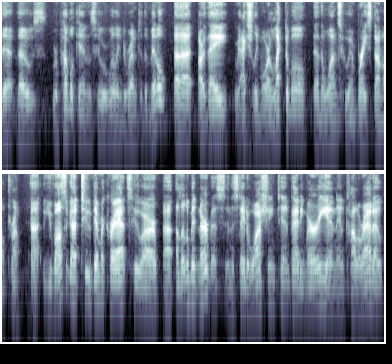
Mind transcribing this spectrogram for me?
that those Republicans who are willing to run to the middle, uh, are they actually more electable than the ones who embrace Donald Trump? Uh, you've also got two Democrats who are uh, a little bit nervous in the state of Washington, Patty Murray, and in Colorado,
